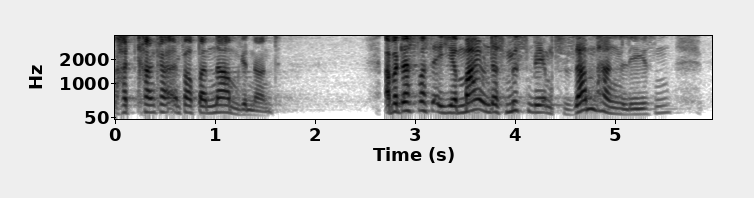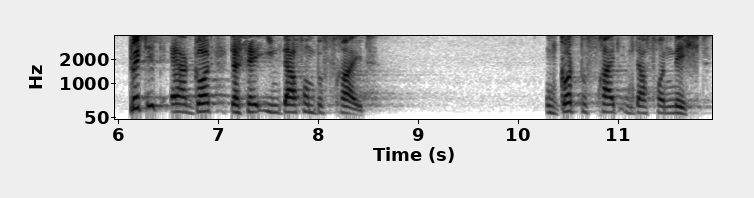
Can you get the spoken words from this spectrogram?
hat Krankheit einfach beim Namen genannt. Aber das, was er hier meint, und das müssen wir im Zusammenhang lesen, bittet er Gott, dass er ihn davon befreit. Und Gott befreit ihn davon nicht.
